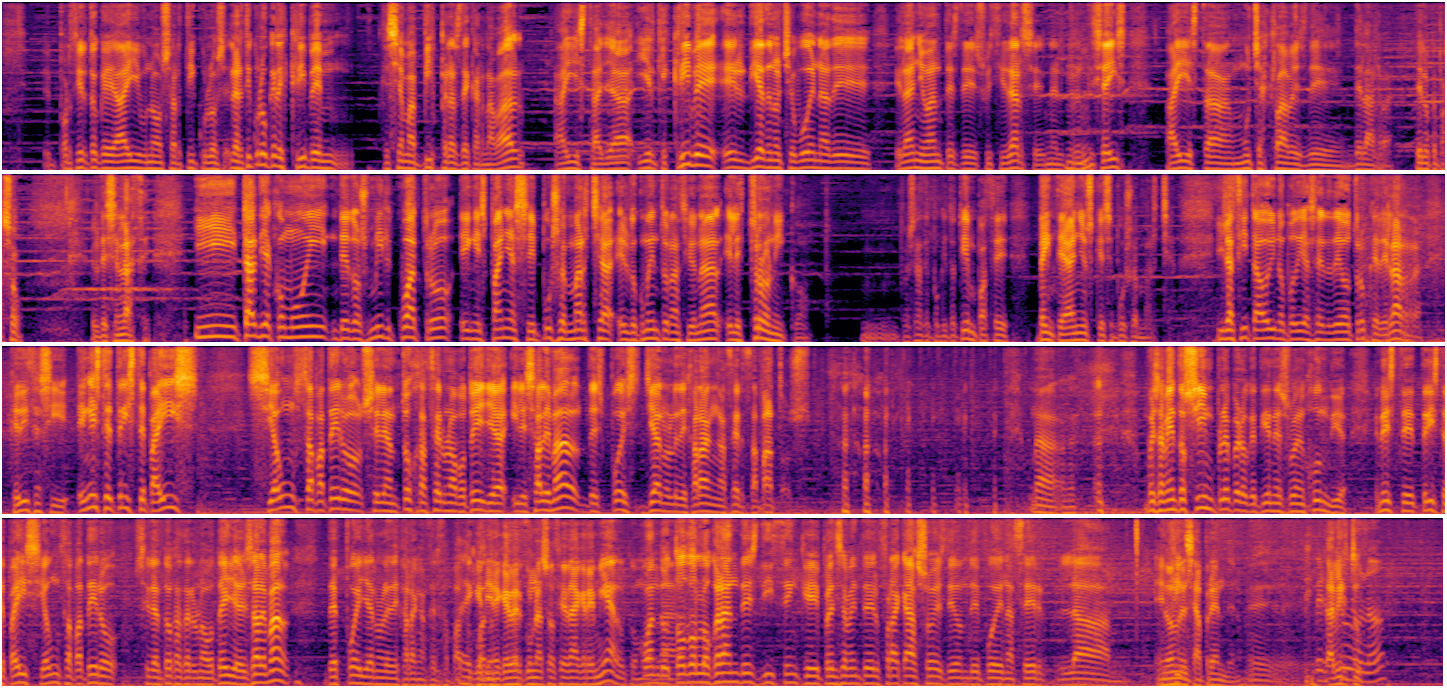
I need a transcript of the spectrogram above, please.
Por cierto que hay unos artículos... El artículo que le escriben que se llama Vísperas de Carnaval, ahí está ya, y el que escribe el día de Nochebuena de el año antes de suicidarse, en el 36, ahí están muchas claves de, de Larra, de lo que pasó, el desenlace. Y tal día como hoy, de 2004, en España se puso en marcha el documento nacional electrónico. Mm, Pues hace poquito tiempo, hace 20 años que se puso en marcha. Y la cita hoy no podía ser de otro que de Larra, que dice así, en este triste país, si a un zapatero se le antoja hacer una botella y le sale mal, después ya no le dejarán hacer zapatos. Una- un pensamiento simple pero que tiene su enjundia. En este triste país, si a un zapatero se le antoja hacer una botella y le sale mal, después ya no le dejarán hacer zapatos. Eh, que tiene que ver con una sociedad gremial. Como Cuando la- todos los grandes dicen que precisamente el fracaso es de donde pueden hacer la... en Donde fin, se aprende, ¿no? eh, la virtud.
